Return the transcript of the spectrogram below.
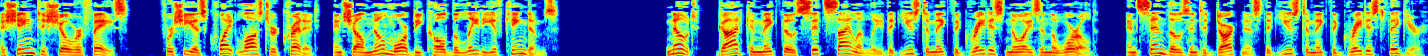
Ashamed to show her face, for she has quite lost her credit and shall no more be called the Lady of Kingdoms. Note, God can make those sit silently that used to make the greatest noise in the world, and send those into darkness that used to make the greatest figure.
